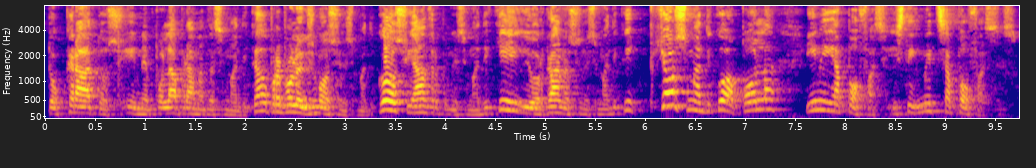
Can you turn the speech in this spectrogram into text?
το κράτος είναι πολλά πράγματα σημαντικά, ο προπολογισμός είναι σημαντικός, οι άνθρωποι είναι σημαντικοί, η οργάνωση είναι σημαντική. Πιο σημαντικό απ' όλα είναι η απόφαση, η στιγμή της απόφασης.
